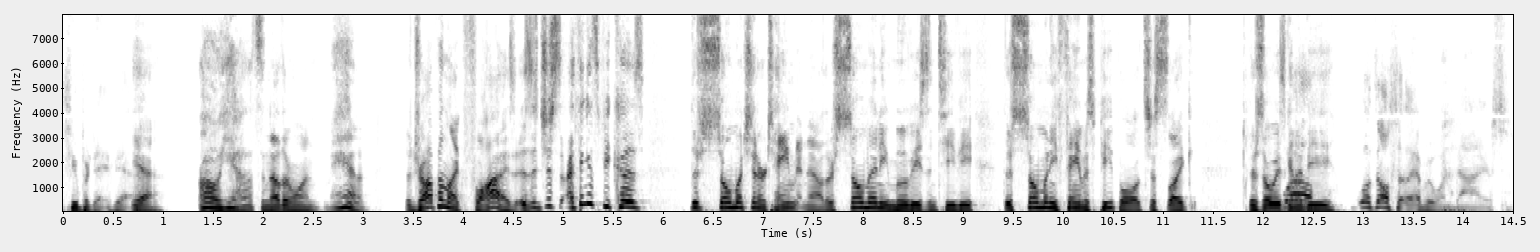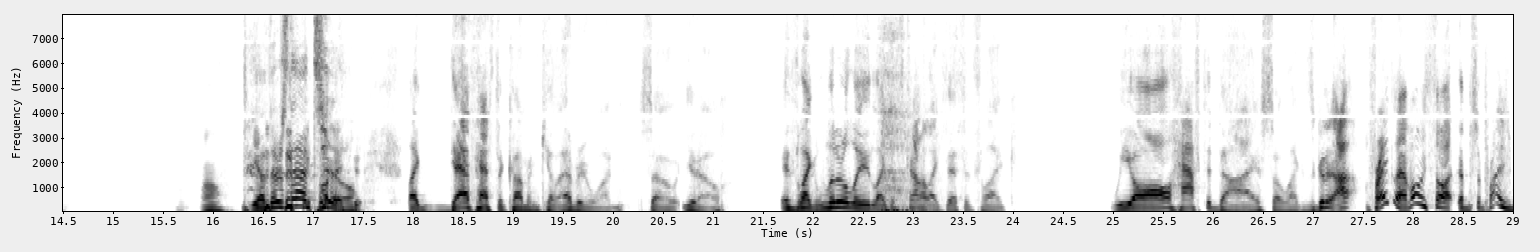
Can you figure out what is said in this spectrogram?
Super Dave, yeah. Yeah. Oh yeah, that's another one. Man, they're dropping like flies. Is it just I think it's because there's so much entertainment now. There's so many movies and TV. There's so many famous people. It's just like there's always Well, going to be Well, it's also everyone dies. well, yeah, there's that too. like, like, death has to come and kill everyone. So, you know, it's like literally like it's kind of like this. It's like we all have to die. So like it's gonna. I, frankly, I've always thought I'm surprised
